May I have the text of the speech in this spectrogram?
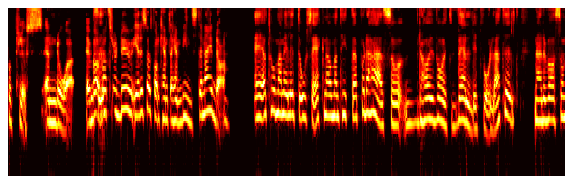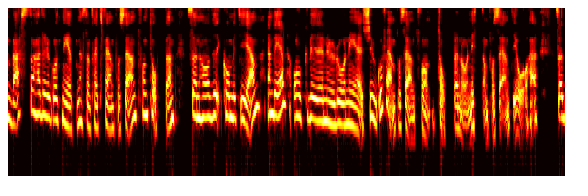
på plus ändå. Eh, vad, vad, tror du, är det så att folk hämtar hem vinsterna idag? Eh, jag tror man är lite osäker. När man tittar på det här så det har ju varit väldigt volatilt. När det var som värst då hade det gått ner nästan 35 procent från toppen. Sen har vi kommit igen en del och vi är nu då ner 25 procent från toppen och 19 procent i år här. Så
